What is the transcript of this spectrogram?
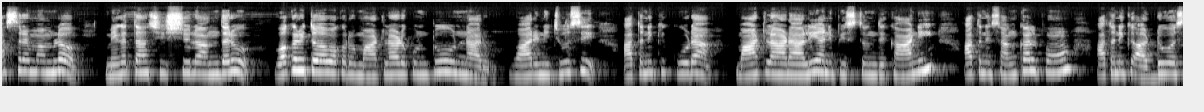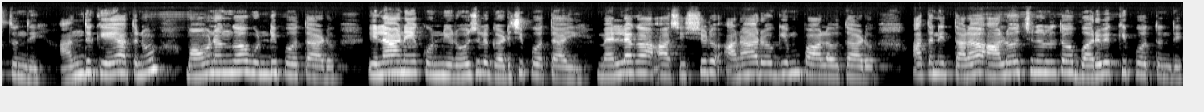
ఆశ్రమంలో మిగతా శిష్యులు అందరూ ఒకరితో ఒకరు మాట్లాడుకుంటూ ఉన్నారు. వారిని చూసి అతనికి కూడా మాట్లాడాలి అనిపిస్తుంది. కానీ అతని సంకల్పం అతనికి అడ్డు వస్తుంది. అందుకే అతను మౌనంగా ఉండిపోతాడు. ఇలానే కొన్ని రోజులు గడిచిపోతాయి. మెల్లగా ఆ శిష్యుడు అనారోగ్యం పాలవుతాడు. అతని తల ఆలోచనలతో బరువెక్కిపోతుంది.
